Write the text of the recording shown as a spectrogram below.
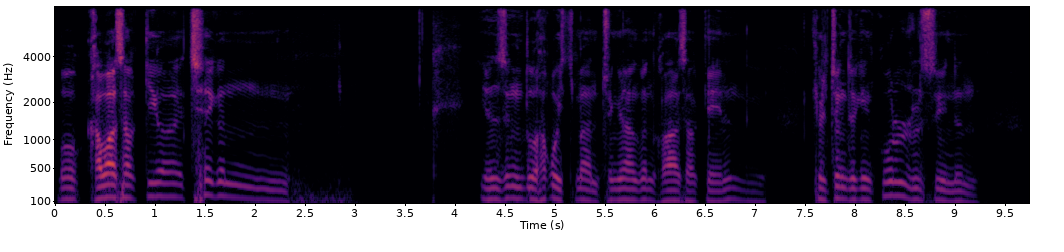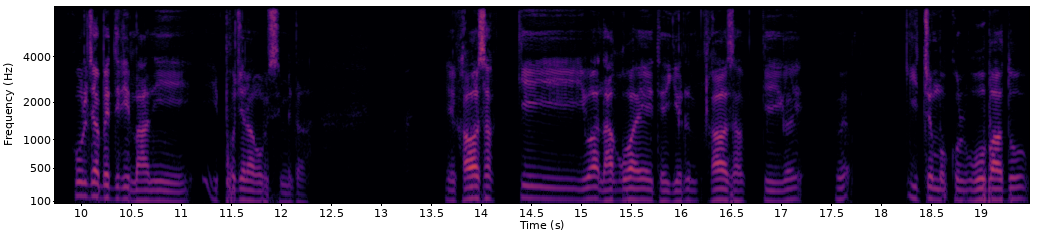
뭐 가와사키가 최근 연승도 하고 있지만 중요한 건 가와사키에는 그 결정적인 골을 넣을 수 있는 골잡이들이 많이 이 포진하고 있습니다. 예, 가와사키와 나고야의 대결은 가와사키가 2.5골 오바도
